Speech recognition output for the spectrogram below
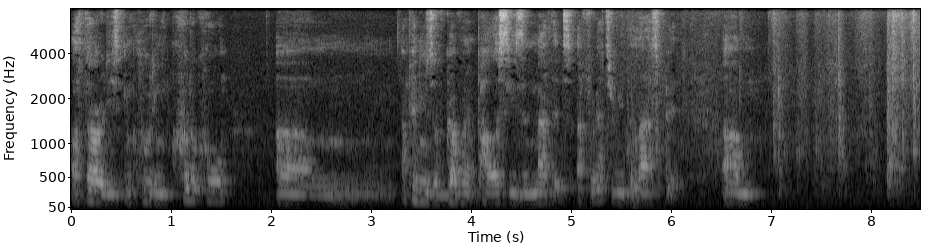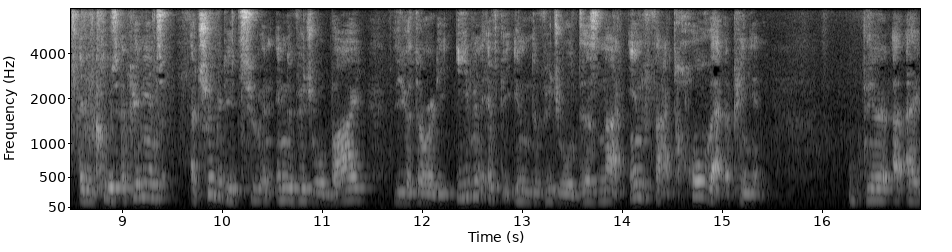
authorities, including critical um, opinions of government policies and methods. I forgot to read the last bit. Um, it includes opinions attributed to an individual by the authority, even if the individual does not, in fact, hold that opinion. There, I, I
